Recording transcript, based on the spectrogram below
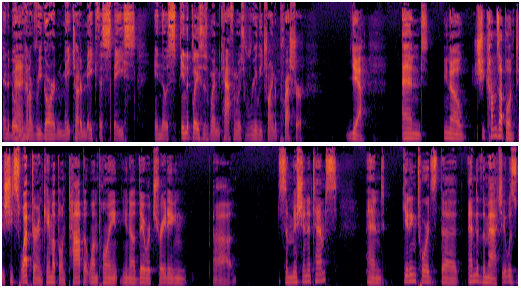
and ability And- to kind of regard and make try to make the space in those in the places when Catherine was really trying to pressure. Yeah. And, you know, she comes up on, she swept her and came up on top at one point. You know, they were trading uh, submission attempts and getting towards the end of the match. It was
